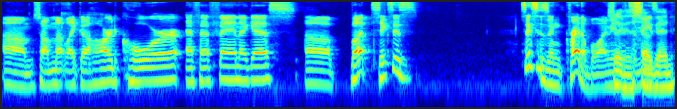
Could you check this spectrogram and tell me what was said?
Um, so I'm not like a hardcore FF fan, I guess. Uh, but six is six is incredible. I mean, Six it's is so amazing. good.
